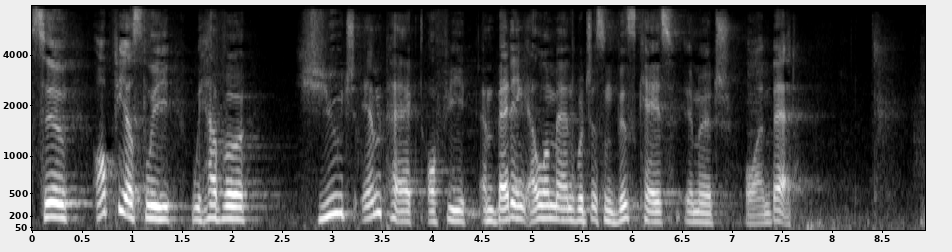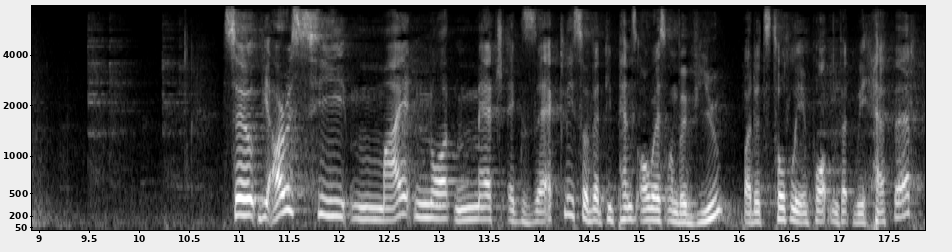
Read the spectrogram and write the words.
So obviously we have a huge impact of the embedding element, which is in this case image or embed. So the RFC might not match exactly, so that depends always on the view, but it's totally important that we have that.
